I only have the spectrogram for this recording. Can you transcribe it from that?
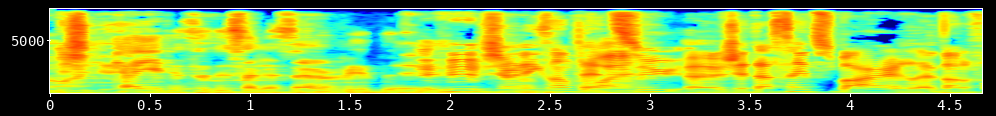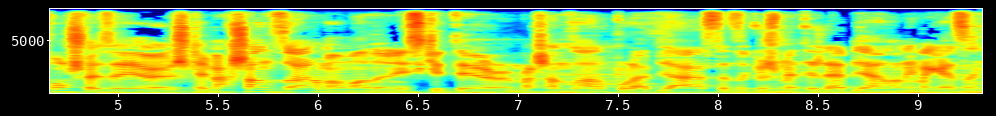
ouais. Quand il est décédé, ça laissait un vide. euh, Mhm. J'ai un exemple Ouais. là-dessus. Euh, j'étais à Saint-Hubert. Dans le fond, je faisais, euh, j'étais marchandiseur à un moment donné, ce qui était un marchandiseur pour la bière, c'est-à-dire que je mettais de la bière dans les magasins,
